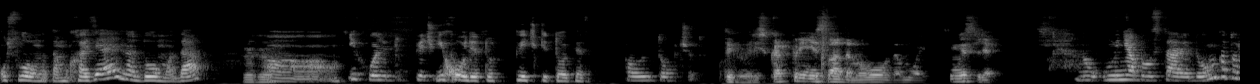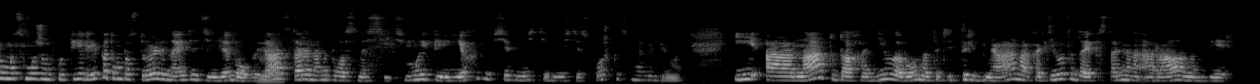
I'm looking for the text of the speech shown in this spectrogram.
условно, там, хозяина дома, да, Мгм. а, И ходят тут печки. и ходят тут, печки топят. Полы топчут. Ты говоришь, как принесла домового домой? В смысле? Ну, у меня был старый дом, который мы с мужем купили, и потом построили на этой земле новый, Ну. да. Старый надо было сносить. Мы переехали все вместе, вместе с кошкой, с моей любимой. И она туда ходила ровно три, три дня. Она ходила туда и постоянно орала на дверь.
